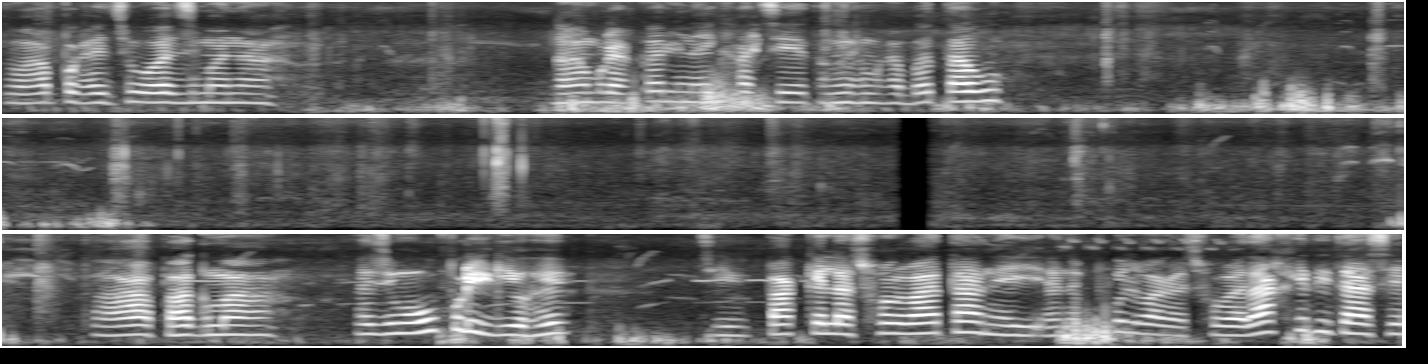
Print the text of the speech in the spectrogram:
તો આપણે જો અજમાના ગામડા કરી નાખ્યા છે, તમને હમણાં બતાવું. તો આ ભાગમાં અજમો ઉપડી ગયો છે જે પાકેલા છોડવા હતા ને એ અને ફૂલવાળા છોડવા રાખી દીધા છે.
